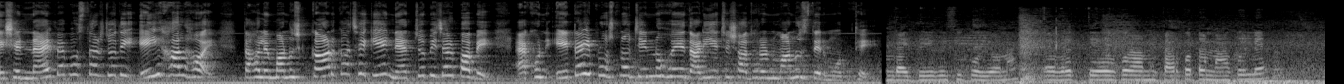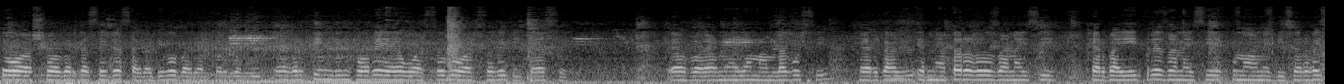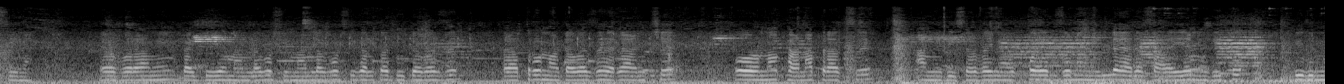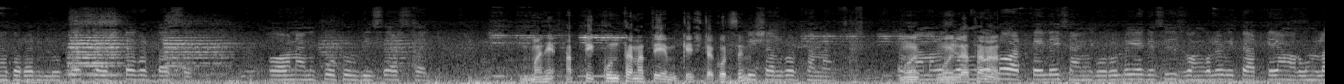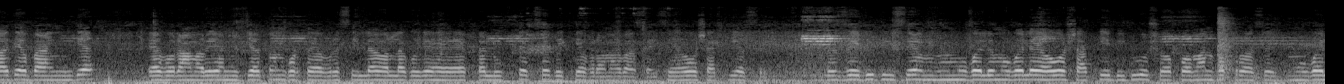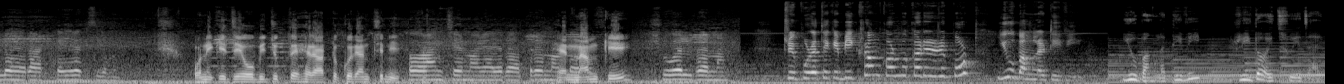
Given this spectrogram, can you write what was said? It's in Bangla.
দেশের ন্যায় ব্যবস্থার যদি এই হাল হয়, তাহলে মানুষ কার কাছে গিয়ে ন্যায্য বিচার পাবে? এখন এটাই প্রশ্ন চিহ্ন হয়ে দাঁড়িয়েছে সাধারণ মানুষদের মধ্যে। দিয়ে গেছি কইও না। এবারে আমি তার কথা না কইলে তো সবের কাছে এটা সাইডা দিব ভাইরাল করব। এবার তিন দিন পরে হোয়াটসঅ্যাপে হোয়াটসঅ্যাপে দিতে আছে। এরপরে আমি আইয়া মামলা করছি। ফের গাড়ি নেতারও জানাইছি ফের বাইরে জানাইছি, কোনো আমি বিচার পাইছি না। এরপরে আমি বাইক দিয়ে মামলা করছি মামলা করছি কালকা দুটা বাজে রাত্র নটা বাজে এরা আনছে ও ন থানাত রাখছে আমি বিচার পাই না কয়েকজনে মিললে এরা সারাইয়া নিগিত বিভিন্ন ধরনের লোকের চেষ্টা করতেছে। তখন আমি কঠোর বিচার চাই। মানে আপনি কোন থানাতে কেসটা করছেন? বিশালগড় থানা। মহিলা থানা? জঙ্গলও আটকাই লাইছে আমি গরু লইয়া গেছি জঙ্গলের ভিতরে আটকাই আমার উনলা দিয়া বাইন দিয়া এরপরে আমার এই নির্যাতন করতে তারপরে চিল্লা পাল্লা করে হ্যাঁ একটা লুক দেখছে দেখে এরপরে আমার বাঁচাইছে হ্যাঁ ও সাক্ষী আছে। তো দিছে মোবাইলে মোবাইলে ও সাক্ষী ভিডিও সব প্রমাণপত্র আছে মোবাইলে হ্যাঁ আটকাই রাখছি আমি। অনেকে যে অভিযুক্ত হেরা আটক করে আনছেনি? আনছে নয় রাত্রে হ্যাঁ নয় নাম কি? সুয়েল রানা। ত্রিপুরা থেকে Bikram কর্মকারের report U Bangla TV. U Bangla TV হৃদয় ছুঁয়ে যায়।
